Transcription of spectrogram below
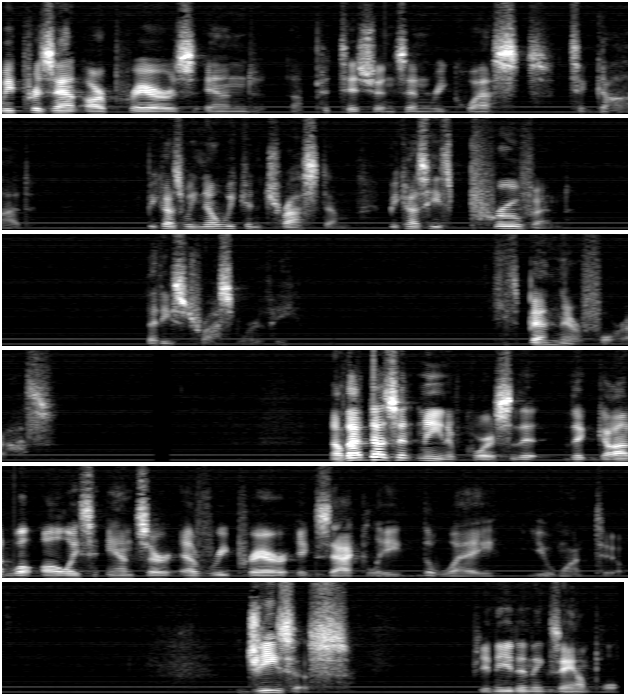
we present our prayers and uh, petitions and requests to God because we know we can trust Him, because He's proven that He's trustworthy. He's been there for us. Now, that doesn't mean, of course, that, that God will always answer every prayer exactly the way you want to. Jesus, if you need an example,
